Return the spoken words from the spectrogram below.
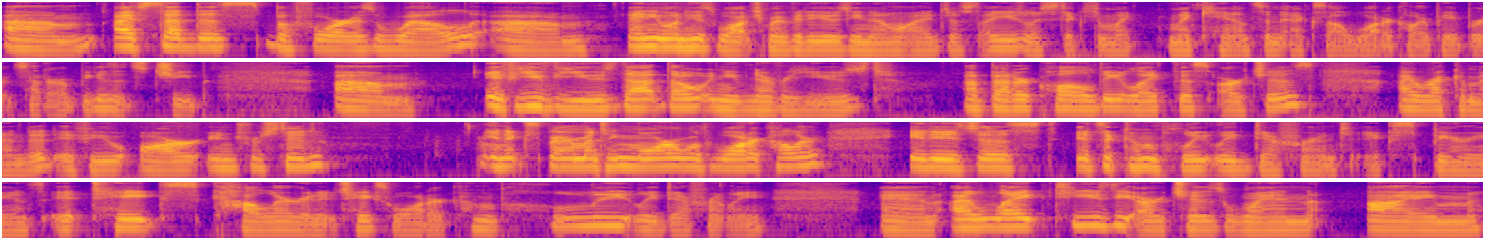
Um, I've said this before as well. Um, anyone who's watched my videos, you know, I just, I usually stick to my, my Canson XL watercolor paper, etc. because it's cheap. Um, if you've used that though and you've never used a better quality like this Arches, I recommend it if you are interested in experimenting more with watercolor, it is just, it's a completely different experience. It takes color and it takes water completely differently. And I like to use the arches when I'm,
